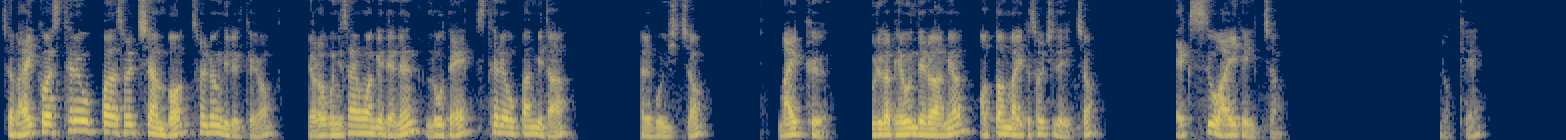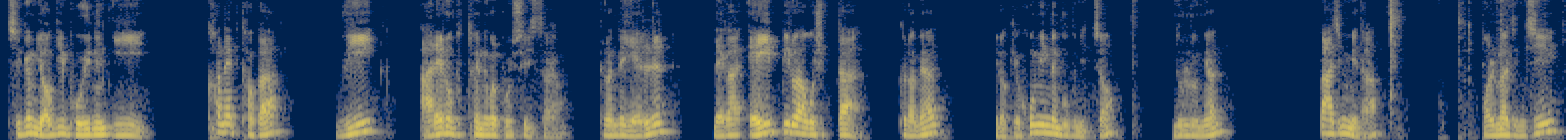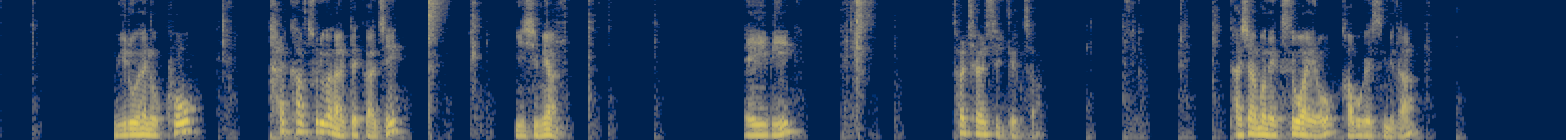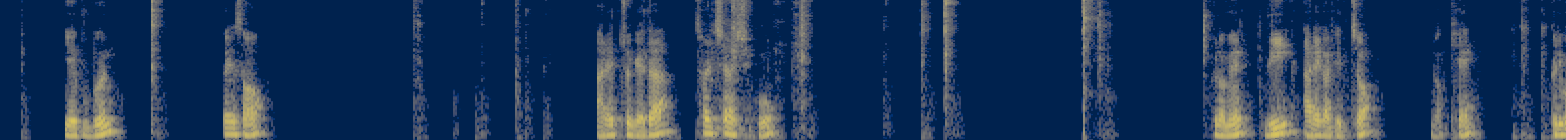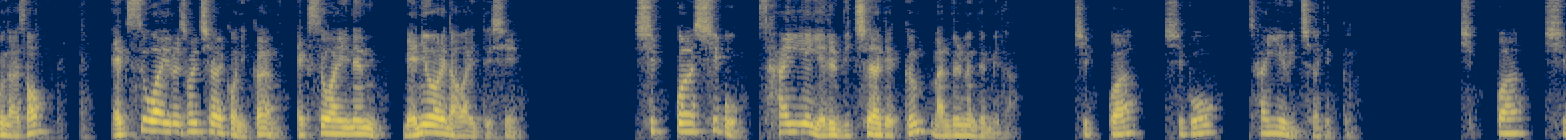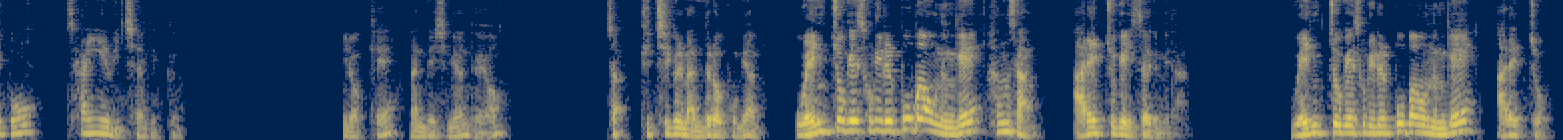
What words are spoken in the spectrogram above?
자, 마이크와 스테레오바 설치 한번 설명드릴게요. 여러분이 사용하게 되는 로데 스테레오바입니다. 잘 보이시죠? 마이크, 우리가 배운 대로 하면 어떤 마이크 설치되어 있죠? XY 돼 있죠. 이렇게. 지금 여기 보이는 이 커넥터가 위, 아래로 붙어 있는 걸 볼 수 있어요. 그런데 얘를 내가 A, B로 하고 싶다. 그러면 이렇게 홈 있는 부분 있죠? 누르면 빠집니다. 얼마든지 위로 해놓고 탈칵 소리가 날 때까지 미시면 A, B 설치할 수 있겠죠. 다시 한번 XY로 가보겠습니다. 얘 부분 빼서 아래쪽에다 설치하시고 그러면 위, 아래가 됐죠? 이렇게. 그리고 나서 XY를 설치할 거니까 XY는 매뉴얼에 나와 있듯이 10과 15 사이에 얘를 위치하게끔 만들면 됩니다. 10과 15 사이에 위치하게끔. 10과 15 사이에 위치하게끔. 이렇게 만드시면 돼요. 자, 규칙을 만들어 보면 왼쪽에 소리를 뽑아오는 게 항상 아래쪽에 있어야 됩니다. 왼쪽의 소리를 뽑아오는 게 아래쪽.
